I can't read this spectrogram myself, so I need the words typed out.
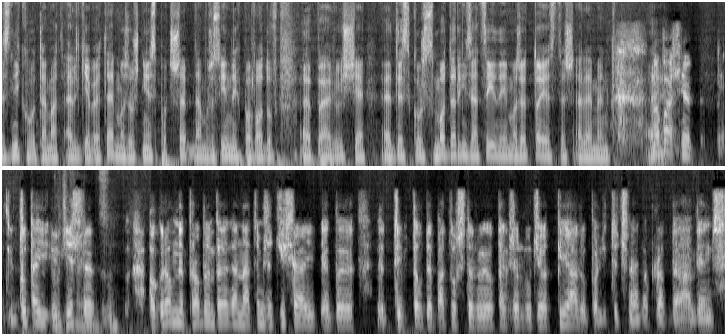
znikł temat LGBT, może już nie jest potrzebna, może z innych powodów e, pojawił się dyskurs modernizacyjny i może to jest też element. E, no właśnie, tutaj jeszcze ogromny problem polega na tym, że dzisiaj jakby ty, tą debatą sterują także ludzie od PR-u politycznego, prawda? A więc,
